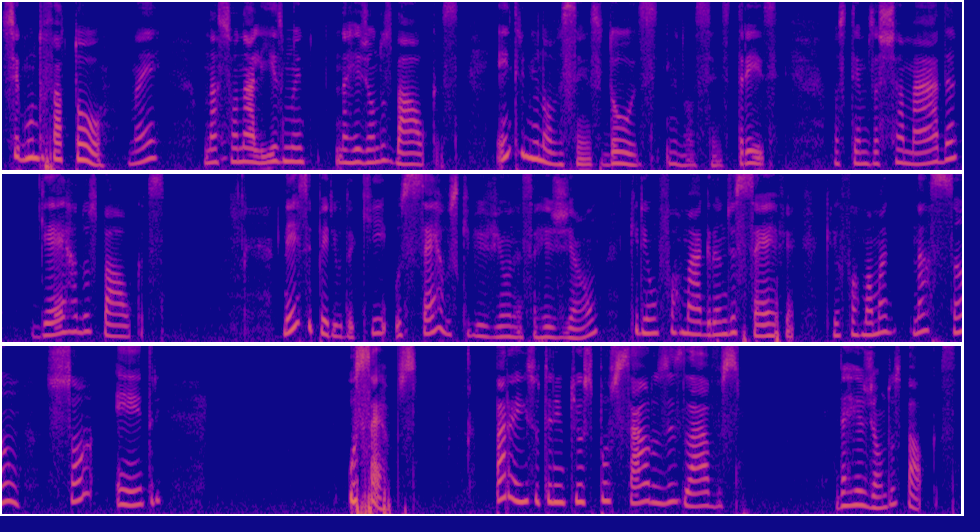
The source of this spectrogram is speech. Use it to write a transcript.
Segundo fator, né, o nacionalismo na região dos Balcãs. Entre 1912 e 1913, nós temos a chamada Guerra dos Balcãs. Nesse período aqui, os servos que viviam nessa região queriam formar a Grande Sérvia, queriam formar uma nação só entre os servos. Para isso, teriam que expulsar os eslavos da região dos Balcãs.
